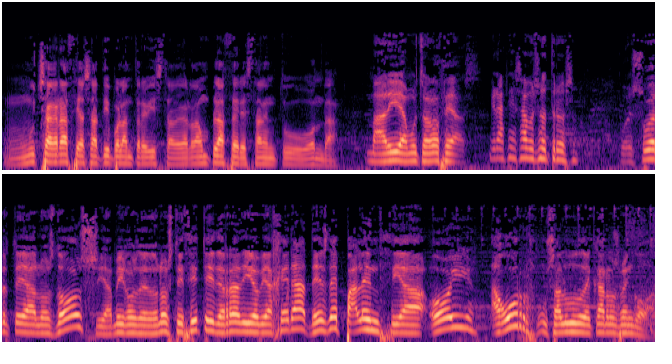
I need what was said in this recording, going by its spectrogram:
Muchas gracias a ti por la entrevista. De verdad, un placer estar en tu onda. María, muchas gracias. Gracias a vosotros. Pues suerte a los dos y amigos de Donosti City y de Radio Viajera desde Palencia. Hoy, Agur, un saludo de Carlos Bengoa.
